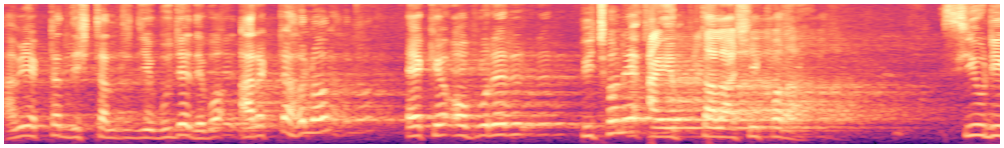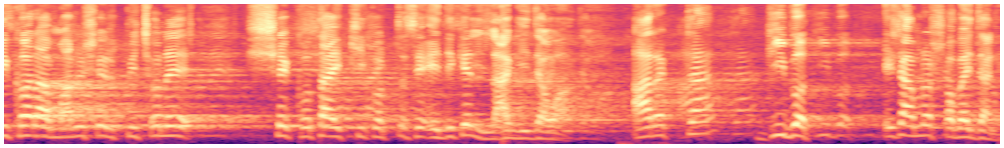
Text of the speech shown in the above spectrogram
আমি একটা দৃষ্টান্ত দিয়ে বুঝে দেব। আরেকটা হলো, একে অপরের পিছনে আয়েব তালাশি করা, সিউডি করা, মানুষের পিছনে সে কোথায় কি করতেছে, এদিকে লাগি যাওয়া। আর একটা গিবত, এটা আমরা সবাই জানি।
